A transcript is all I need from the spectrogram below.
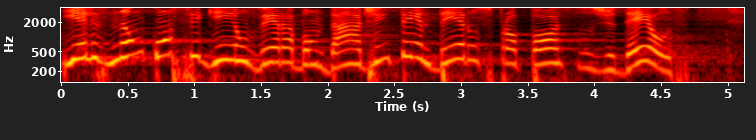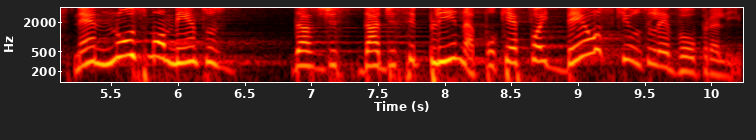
E eles não conseguiam ver a bondade, entender os propósitos de Deus, né, nos momentos das, da disciplina, porque foi Deus que os levou para ali.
